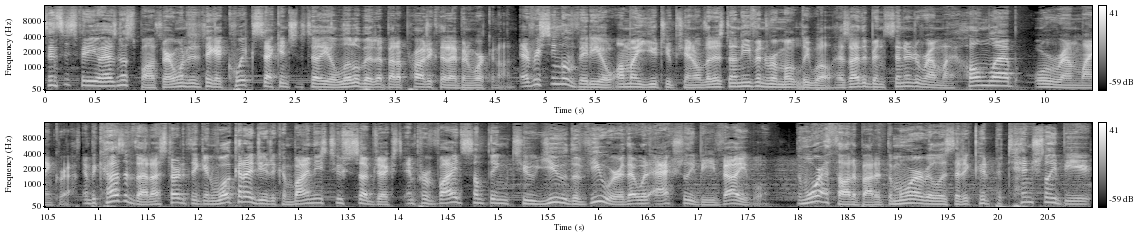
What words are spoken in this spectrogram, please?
Since this video has no sponsor, I wanted to take a quick second to tell you a little bit about a project that I've been working on. Every single video on my YouTube channel that has done even remotely well has either been centered around my home lab or around Minecraft. And because of that, I started thinking, what could I do to combine these two subjects and provide something to you, the viewer, that would actually be valuable? The more I thought about it, the more I realized that it could potentially be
